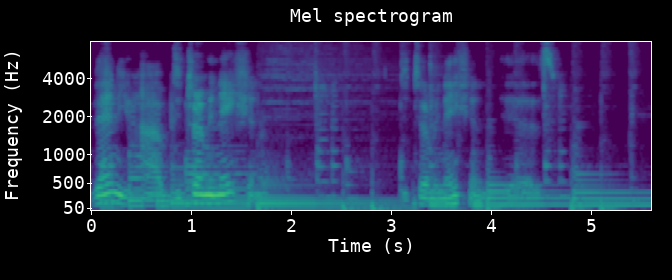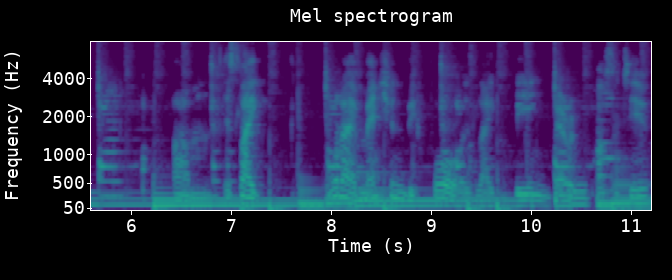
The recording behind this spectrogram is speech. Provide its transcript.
Then you have determination. Determination is um, it's like what I mentioned before is like being very positive,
